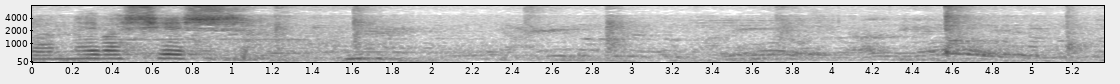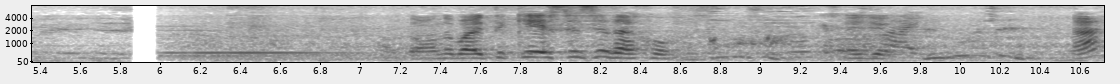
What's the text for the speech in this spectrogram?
রান্না এবার শেষ। তোমাদের বাড়িতে কে এসেছে দেখো? এই যে হ্যাঁ?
